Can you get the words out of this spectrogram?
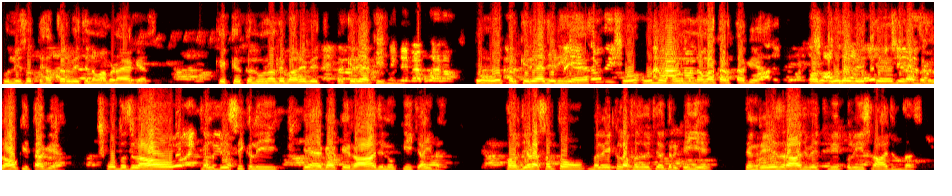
1973 ਵਿੱਚ ਨਵਾਂ ਬਣਾਇਆ ਗਿਆ ਸੀ। ਕਿ ਕਾਨੂੰਨਾਂ ਦੇ ਬਾਰੇ ਵਿੱਚ ਪ੍ਰਕਿਰਿਆ ਕੀ ਹੁੰਦੀ ਉਹ ਉਹ ਪ੍ਰਕਿਰਿਆ ਜਿਹੜੀ ਹੈ, ਉਹ, ਉਹਨੂੰ ਹੁਣ ਨਵਾਂ ਕਰਤਾ ਗਿਆ। ਔਰ ਉਹਦੇ ਵਿੱਚ ਜਿਹੜਾ ਬਦਲਾਅ ਕੀਤਾ ਗਿਆ, ਉਹ ਬਦਲਾਅ ਮਤਲਬ ਬੇਸਿਕਲੀ ਇਹ ਹੈਗਾ ਕਿ ਰਾਜ ਨੂੰ ਕੀ ਚਾਹੀਦਾ। ਔਰ ਜਿਹੜਾ ਸਭ ਤੋਂ ਮਤਲਬ ਇੱਕ ਲਫ਼ਜ਼ ਵਿੱਚ ਅਗਰ ਕਹੀਏ ਤੇ ਅੰਗਰੇਜ਼ ਰਾਜ ਵਿੱਚ ਵੀ ਪੁਲਿਸ ਰਾਜ ਹੁੰਦਾ ਸੀ।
